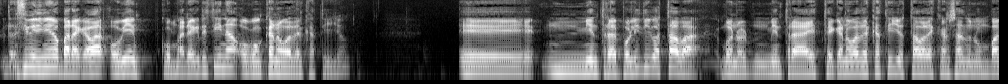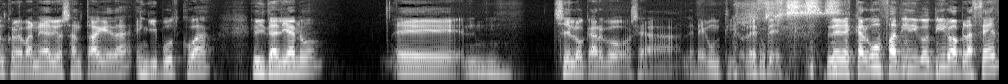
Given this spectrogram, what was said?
recibe dinero para acabar o bien con María Cristina o con Cánovas del Castillo. Eh, mientras el político estaba, bueno, mientras este Cánovas del Castillo estaba descansando en un banco en el balneario de Santa Águeda, en Guipúzcoa, el italiano eh, se lo cargó, o sea, le pegó un tiro. Le, le descargó un fatídico tiro a placer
